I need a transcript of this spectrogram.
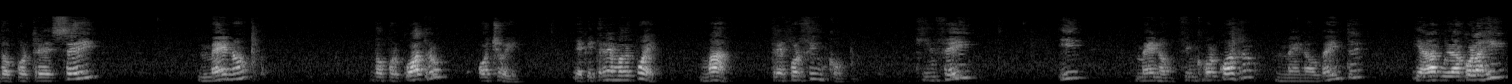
2 por 3, 6, menos 2 por 4, 8i. Y aquí tenemos después más 3 por 5, 15i y menos 5 por 4, menos 20. Y ahora cuidado con las i,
